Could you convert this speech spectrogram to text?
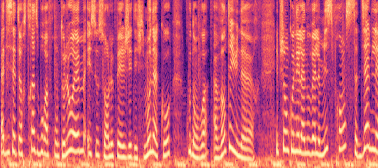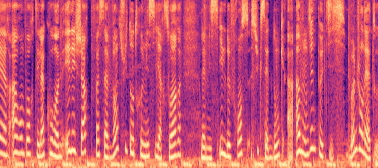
À 17h, Strasbourg affronte l'OM et ce soir, le PSG défie Monaco. Coup d'envoi à 21h. Et puis on connaît la nouvelle Miss France. Diane Lair a remporté la couronne et l'écharpe face à 28 autres Miss hier soir. La Miss Île-de-France succède donc à Amandine Petit. Bonne journée à tous.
